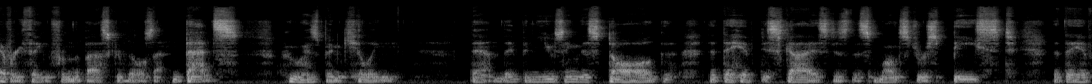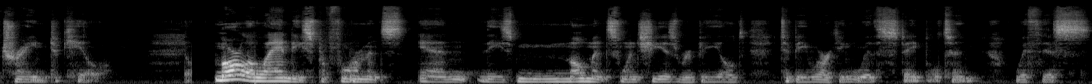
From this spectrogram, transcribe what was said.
everything from the Baskervilles. And that's who has been killing them. They've been using this dog that they have disguised as this monstrous beast that they have trained to kill. Marla Landi's performance in these moments when she is revealed to be working with Stapleton with this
